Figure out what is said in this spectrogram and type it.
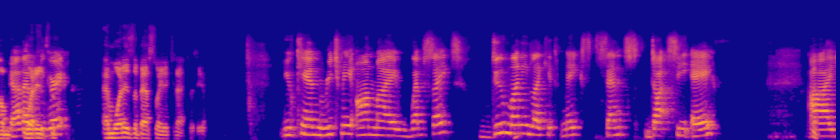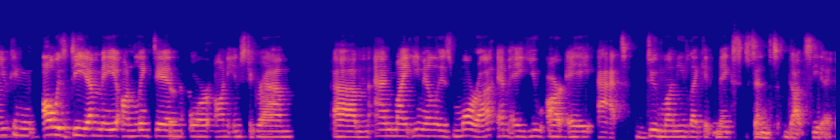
Um, yeah, that would be great. And what is the best way to connect with you? You can reach me on my website, do money like it makes sense.ca. Uh, you can always DM me on LinkedIn yeah. or on Instagram. Um, and my email is Maura, M A U R A, at do money like it makes sense.ca.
